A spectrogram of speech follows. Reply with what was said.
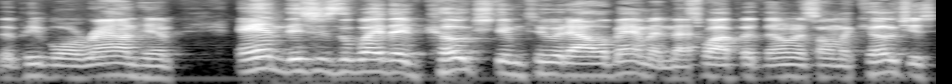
the people around him. And this is the way they've coached him to at Alabama. And that's why I put the onus on the coaches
